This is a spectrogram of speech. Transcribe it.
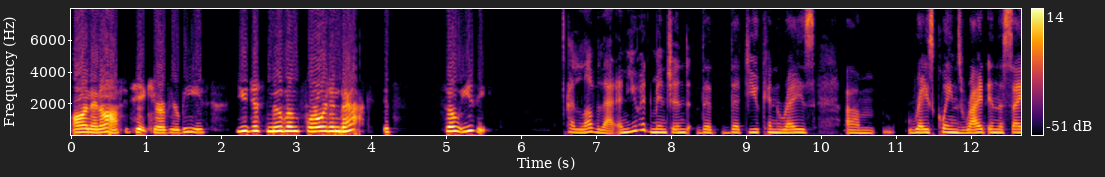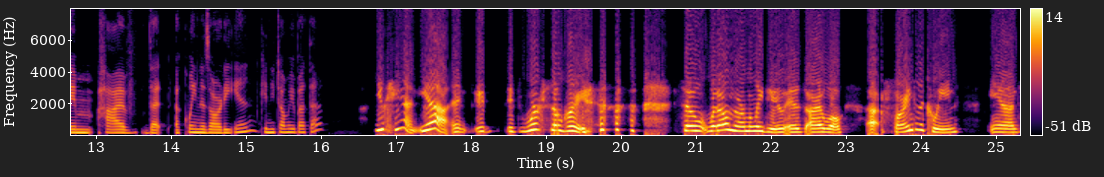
on and off to take care of your bees. You just move them forward and back. It's so easy. I love that. And you had mentioned that that you can raise um, raise queens right in the same hive that a queen is already in. Can you tell me about that? You can, yeah, and it it works so great. so what I'll normally do is I will uh, find the queen and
